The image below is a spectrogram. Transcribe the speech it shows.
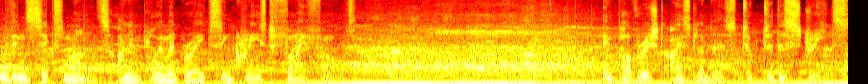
Within six months, unemployment rates increased fivefold. Impoverished Icelanders took to the streets.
